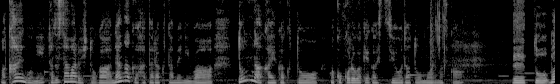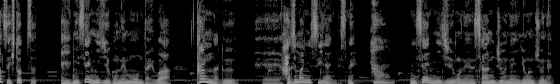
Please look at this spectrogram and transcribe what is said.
まあ、介護に携わる人が長く働くためにはどんな改革と、まあ、心がけが必要だと思われますか？えー、とまず一つ、えー2025年問題は単なる、えー始まりに過ぎないんですね。はい。2025年30年40年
